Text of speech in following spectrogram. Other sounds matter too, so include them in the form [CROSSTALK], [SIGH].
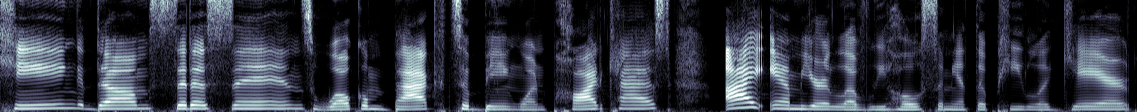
Kingdom citizens, welcome back to Being One podcast. I am your lovely host, Samantha P. Laguerre.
